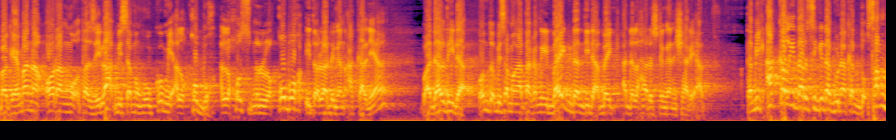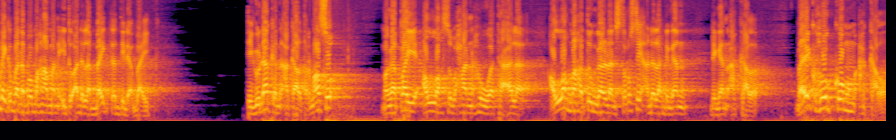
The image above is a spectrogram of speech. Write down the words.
bagaimana orang Mu'tazilah bisa menghukumi al-qubuh, al-husnul qubuh itu adalah dengan akalnya, padahal tidak. Untuk bisa mengatakan ini baik dan tidak baik adalah harus dengan syariat. Tapi akal itu harus kita gunakan untuk sampai kepada pemahaman itu adalah baik dan tidak baik. Digunakan akal termasuk mengetahui Allah Subhanahu wa taala. Allah Maha Tunggal dan seterusnya adalah dengan dengan akal. Baik hukum akal.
